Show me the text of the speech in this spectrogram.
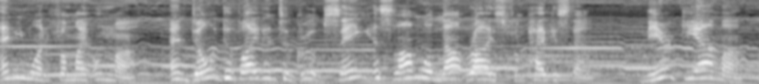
anyone from my ummah. And don't divide into groups saying Islam will not rise from Pakistan. Near Qiyamah,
